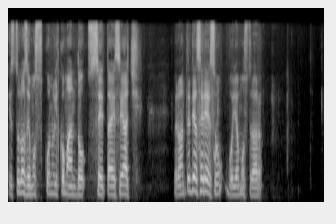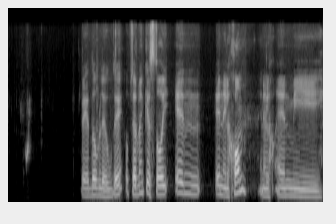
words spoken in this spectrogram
esto lo hacemos con el comando ZSH. Pero antes de hacer eso, voy a mostrar pwd. Observen que estoy en, el home, en, el, en, mi,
